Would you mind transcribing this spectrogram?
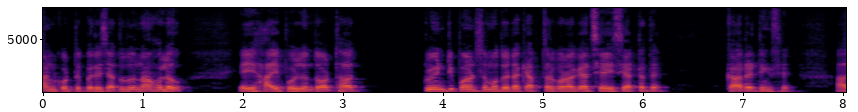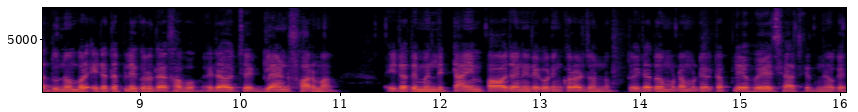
আর্ন করতে পেরেছি। এতদূর না হলেও এই হাই পর্যন্ত, অর্থাৎ টোয়েন্টি পয়েন্টসের মতো এটা ক্যাপচার করা গেছে এই শেয়ারটাতে কার রেটিংসে আর দু নম্বর এটাতে প্লে করে দেখাবো, এটা হচ্ছে গ্ল্যান্ড ফার্মা এটাতে মেনলি টাইম পাওয়া যায়নি রেকর্ডিং করার জন্য, তো এটাতেও মোটামুটি একটা প্লে হয়েছে আজকের দিনে ওকে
